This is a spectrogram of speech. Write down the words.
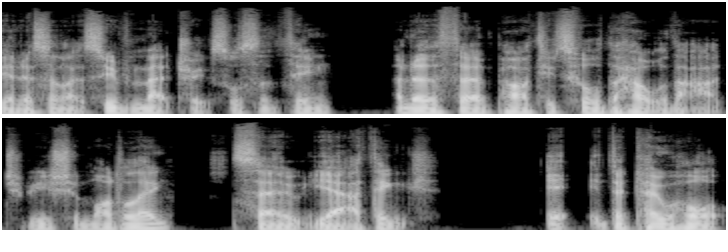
you know, something like Supermetrics or something, another third party tool to help with that attribution modeling. So, yeah, I think it, the cohort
